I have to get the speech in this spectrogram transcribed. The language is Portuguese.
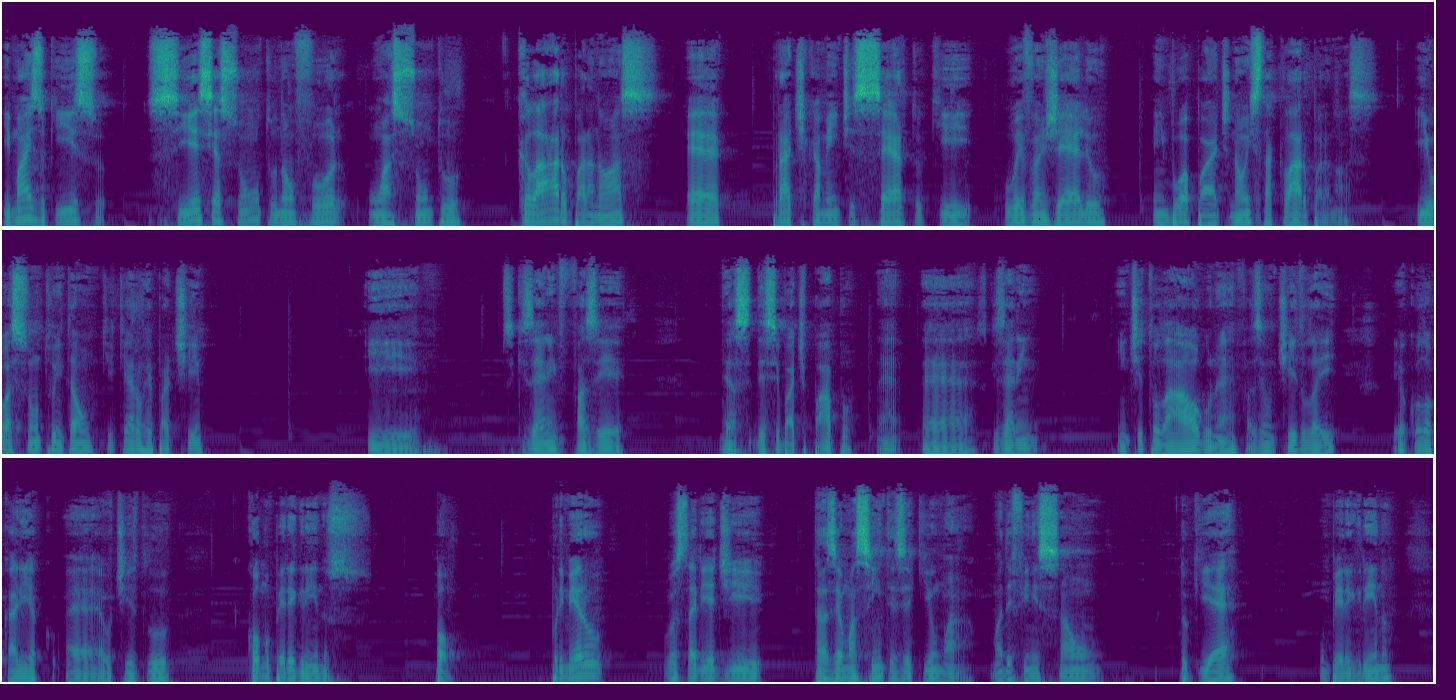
E mais do que isso, se esse assunto não for um assunto claro para nós, é praticamente certo que o Evangelho, em boa parte, não está claro para nós. E o assunto, então, que quero repartir, e se quiserem fazer desse, desse bate-papo, né, é, se quiserem intitular algo, né, fazer um título aí, eu colocaria é, o título Como Peregrinos. Bom, primeiro gostaria de trazer uma síntese aqui, uma, uma definição do que é um peregrino.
